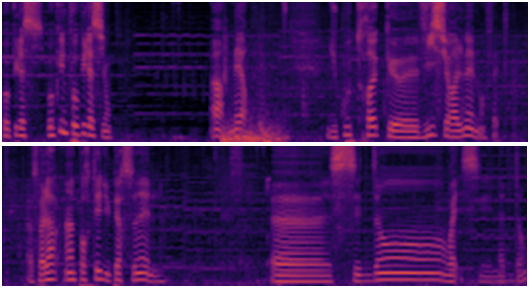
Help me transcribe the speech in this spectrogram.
Population, aucune population. Ah merde. Du coup, Truck euh, vit sur elle-même en fait. Va falloir importer du personnel. Euh, c'est dans... Ouais, c'est là-dedans.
